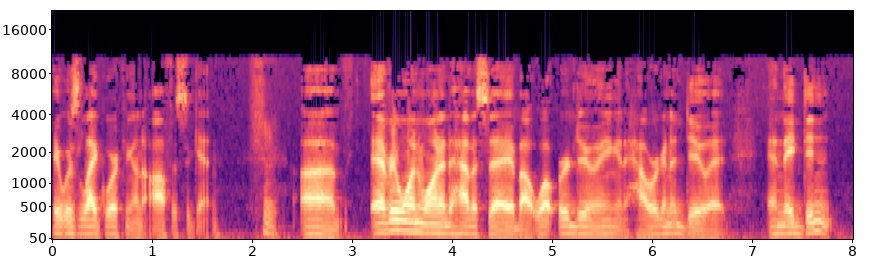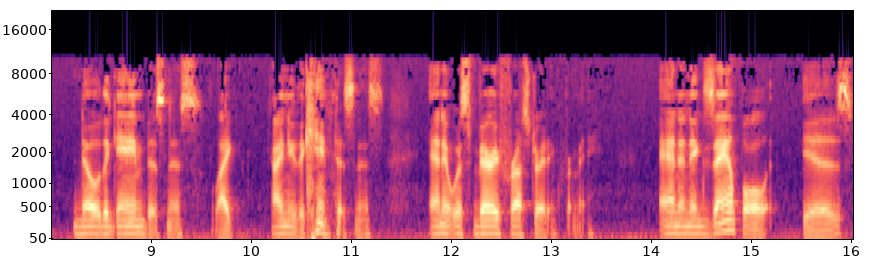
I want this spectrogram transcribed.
It was like working on Office again. Hmm. Um, everyone wanted to have a say about what we're doing and how we're going to do it, and they didn't know the game business like I knew the game business, and it was very frustrating for me. And an example is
